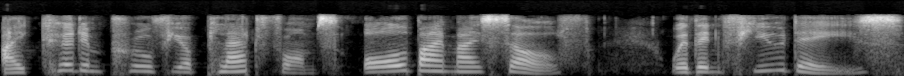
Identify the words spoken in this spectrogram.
I could improve your platforms all by myself within few days,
